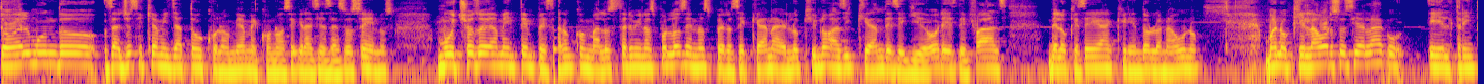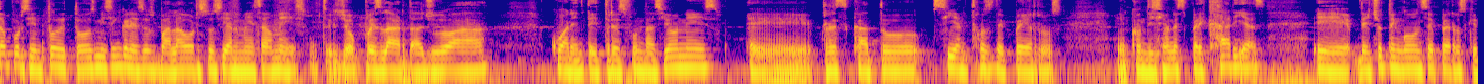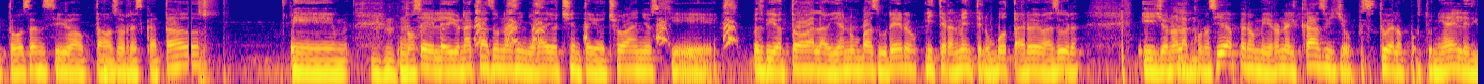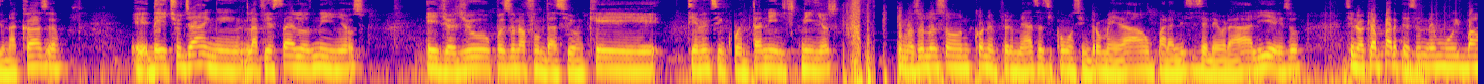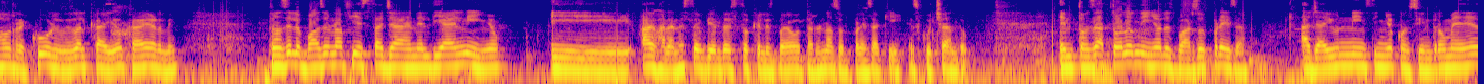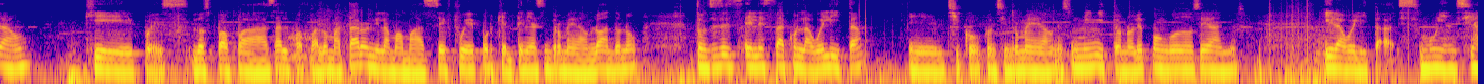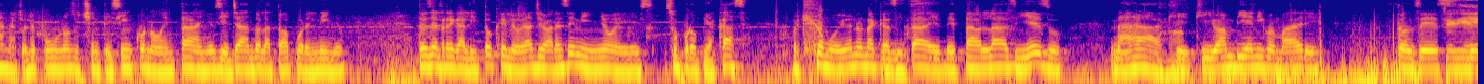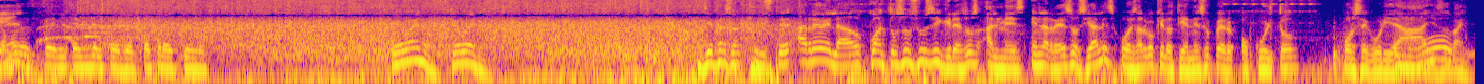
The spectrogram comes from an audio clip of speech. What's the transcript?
Todo el mundo, o sea, yo sé que a mí ya todo Colombia me conoce gracias a esos senos. Muchos obviamente empezaron con malos términos por los senos, pero se quedan a ver lo que uno hace y quedan de seguidores, de fans, de lo que sean, queriéndolo a uno. Bueno, ¿qué labor social hago? El 30% de todos mis ingresos va a labor social mes a mes. Entonces yo pues la verdad ayudo a 43 fundaciones, eh, rescato cientos de perros en condiciones precarias. Eh, de hecho, tengo 11 perros que todos han sido adoptados o rescatados. Eh, No sé, le di una casa a una señora de 88 años que pues vivió toda la vida en un basurero, literalmente en un botadero de basura. Y yo no la conocía, pero me dieron el caso y yo pues tuve la oportunidad y le di una casa. Eh, de hecho, ya en, en la fiesta de los niños, eh, yo ayudo pues una fundación que tienen 50 ni- niños que no solo son con enfermedades así como síndrome de Down, parálisis cerebral y eso, sino que aparte son de muy bajos recursos, eso al caído caerle. Entonces les voy a hacer una fiesta ya en el Día del Niño y ay, ojalá no estén viendo esto que les voy a botar una sorpresa aquí, escuchando. Entonces a todos los niños les voy a dar sorpresa. Allá hay un niño con síndrome de Down que pues los papás, al papá lo mataron y la mamá se fue porque él tenía síndrome de Down, lo abandonó. Entonces es- él está con la abuelita, el chico con síndrome de Down es un niñito, no le pongo 12 años. Y la abuelita es muy anciana, yo le pongo unos 85, 90 años y ella dándola toda por el niño. Entonces el regalito que le voy a llevar a ese niño es su propia casa. Porque como vive en una casita de, de tablas y eso, nada, que, que iban bien, hijo de madre. Entonces, digamos, es el, es del proyecto próximo. Qué bueno, qué bueno. Jefferson, ¿y ¿usted ha revelado cuántos son sus ingresos al mes en las redes sociales o es algo que lo tiene súper oculto por seguridad y No. esas vainas?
